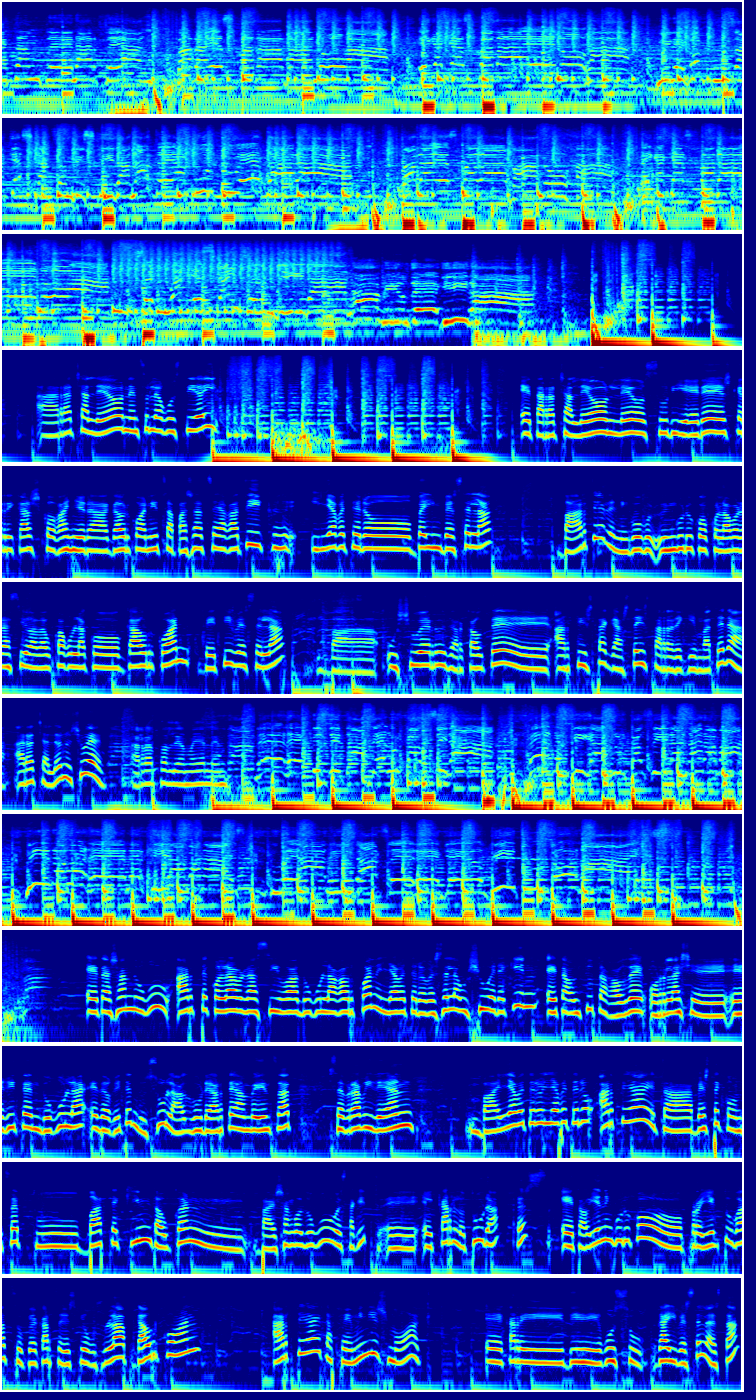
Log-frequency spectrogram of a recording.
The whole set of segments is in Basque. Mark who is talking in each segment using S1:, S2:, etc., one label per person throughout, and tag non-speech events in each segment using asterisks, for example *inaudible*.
S1: Den artean Bada ez bada banoa. Egak ez bada enoa Nire gorputzak eskatzen dizkidan atea kultuetara Bada ez bada banoa. Egak ez bada enoa Zeruak eskaintzen didan.
S2: Arratsaldeon entzule guztioi. Eta Arratsaldeon Leo zuri ere eskerrik asko gainera gaurkoan hitza pasatzeagatik hilabetero behin bezala ba artearen ingu- inguruko kolaborazioa daukagulako gaurkoan beti bezala ba Uxue darkaute eh, artista gazteiztarrarekin batera. Arratsaldeon Uxue.
S3: Arratzaldean maialen.
S2: Eta esan dugu, arte kolaborazioa dugula gaurkoan, hilabetero bezala uxuerekin, eta ohituta gaude horrelaxe egiten dugula, edo egiten duzula gure artean behintzat, zebrabidean, ba, hilabetero, hilabetero artea eta beste kontzeptu batekin daukan, ba, esango dugu, ez dakit, e, elkar lotura, ez? Eta hoien inguruko proiektu batzuk ekartze dizkiguzula. Gaurkoan, artea eta feminismoak ekarri diguzu gai bezala, ez da?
